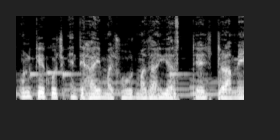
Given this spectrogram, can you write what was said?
ان کے کچھ انتہائی مشہور مزاحیہ سٹیج ڈرامے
